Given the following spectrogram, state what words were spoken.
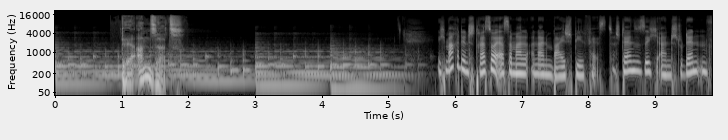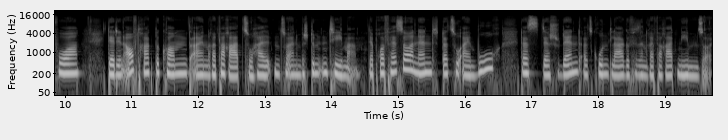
Der Ansatz. Ich mache den Stressor erst einmal an einem Beispiel fest. Stellen Sie sich einen Studenten vor, der den Auftrag bekommt, ein Referat zu halten zu einem bestimmten Thema. Der Professor nennt dazu ein Buch, das der Student als Grundlage für sein Referat nehmen soll.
